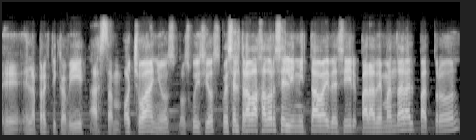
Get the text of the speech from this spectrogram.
eh, en la práctica vi hasta ocho años los juicios, pues el trabajador se limitaba y decir, para demandar al patrón,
